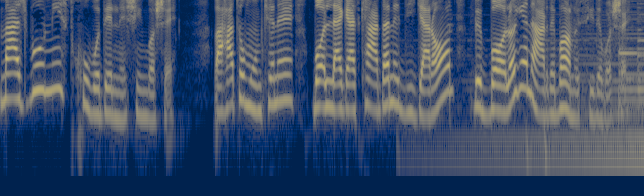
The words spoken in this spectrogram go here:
مجبور نیست خوب و دلنشین باشه و حتی ممکنه با لگت کردن دیگران به بالای نردبان رسیده باشه.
